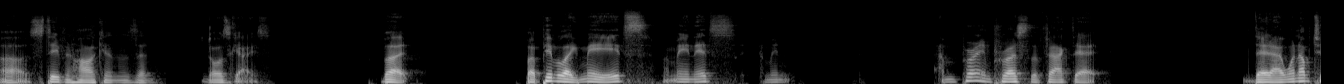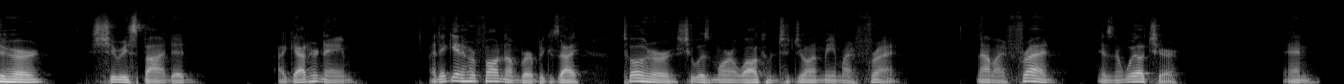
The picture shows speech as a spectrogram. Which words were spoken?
uh, Stephen Hawkins and those guys. But but people like me, it's I mean it's I mean I'm pretty impressed with the fact that that I went up to her, she responded, I got her name. I didn't get her phone number because I told her she was more than welcome to join me and my friend. Now my friend is in a wheelchair and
